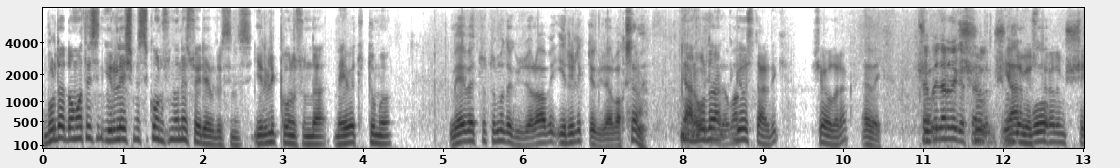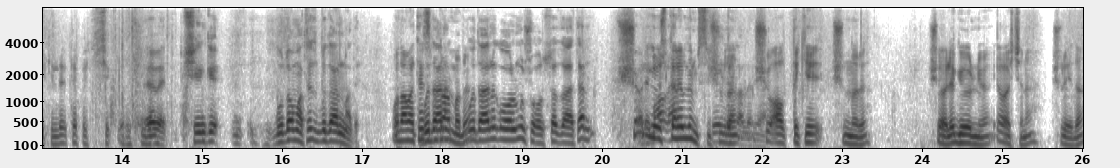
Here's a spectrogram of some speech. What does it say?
burada domatesin irileşmesi konusunda ne söyleyebilirsiniz? İrilik konusunda, meyve tutumu. Meyve tutumu da güzel abi. irilik de güzel baksana. Yani orada bak. gösterdik şey olarak. Evet. Tepeleri de Şu, gösterelim. şunu Yani da bu- gösterelim şu şekilde tepe çiçekleri. şurada. Evet. Çünkü bu domates budanmadı. O domates Budanık, budanmadı. budanık olmuş olsa zaten Şöyle gösterebilir misin şuradan? yani. Şu alttaki şunları. Şöyle görünüyor yavaşça. Şurayı da.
